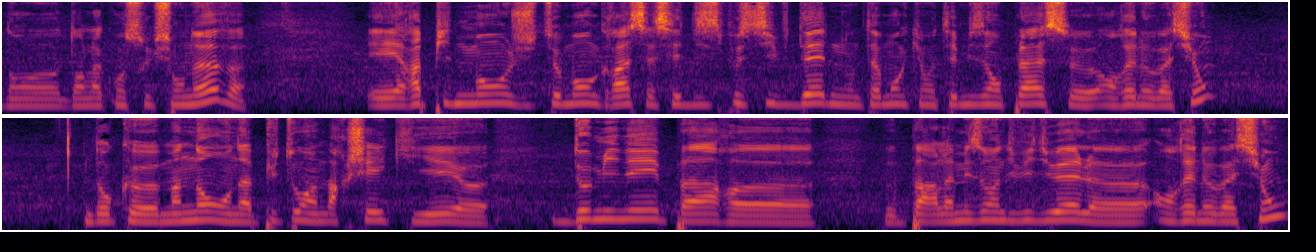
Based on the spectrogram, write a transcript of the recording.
dans la construction neuve. Et rapidement, justement, grâce à ces dispositifs d'aide, notamment qui ont été mis en place euh, en rénovation. Donc euh, maintenant, on a plutôt un marché qui est euh, dominé par, par la maison individuelle en rénovation.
